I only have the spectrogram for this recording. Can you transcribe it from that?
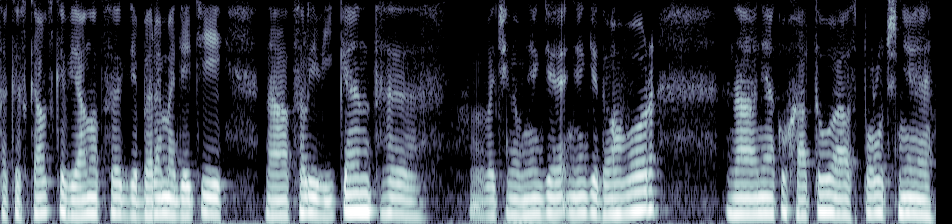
také skautské Vianoce, kde bereme deti na celý víkend, e, väčšinou niekde, niekde dohovor na nejakú chatu a spoločne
